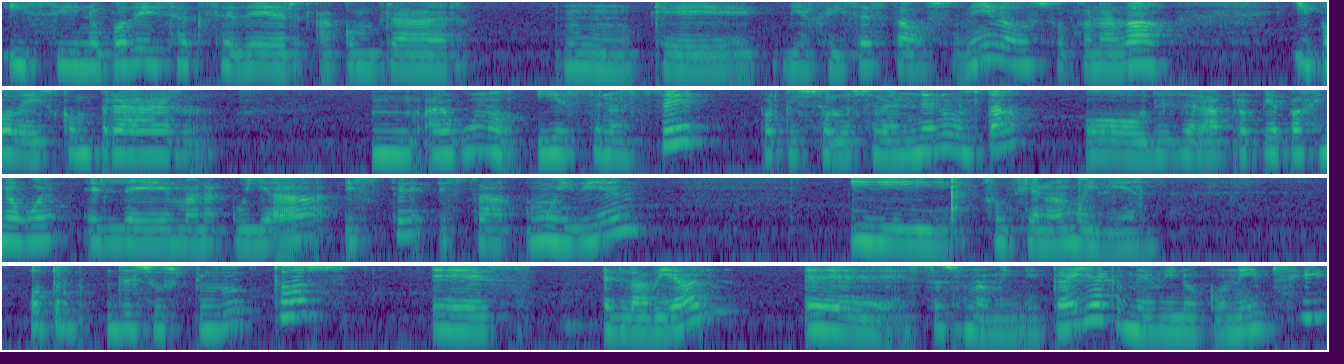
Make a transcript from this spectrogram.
Y si no podéis acceder a comprar mm, que viajéis a Estados Unidos o Canadá y podéis comprar mm, alguno y este no esté, porque solo se vende en Ulta, o desde la propia página web, el de maracuyá, este está muy bien y funciona muy bien. Otro de sus productos es el labial. Eh, esta es una mini talla que me vino con Ipsy.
